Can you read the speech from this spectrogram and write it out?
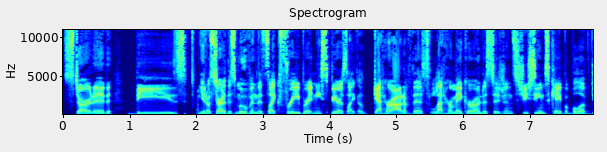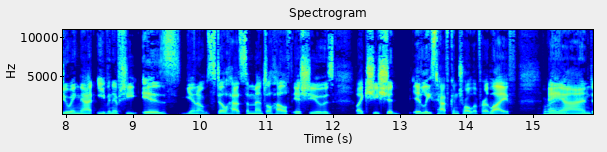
started these, you know, started this movement that's like free Britney Spears, like get her out of this, let her make her own decisions. She seems capable of doing that, even if she is, you know, still has some mental health issues. Like she should at least have control of her life. Right. And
